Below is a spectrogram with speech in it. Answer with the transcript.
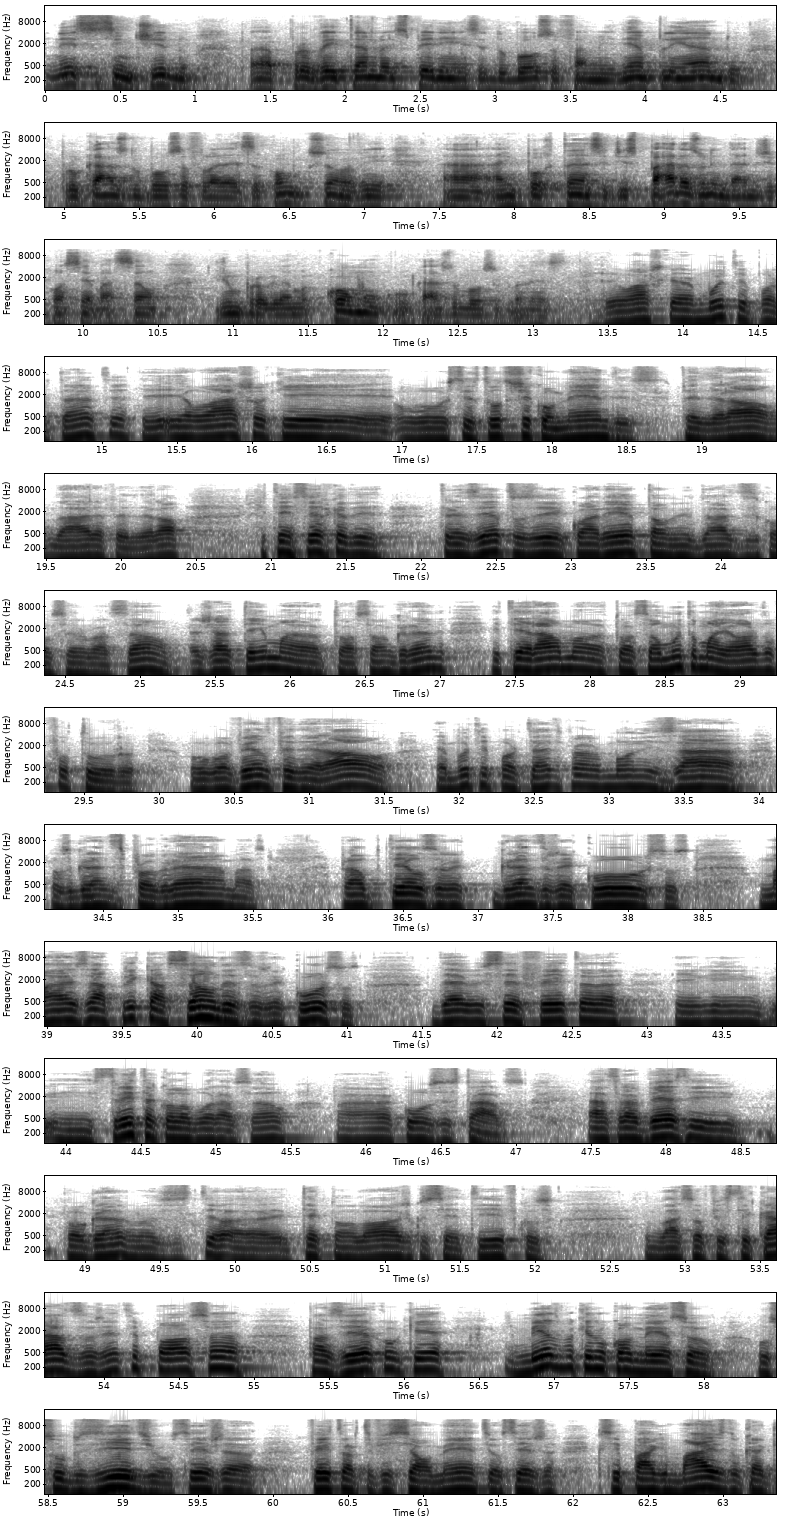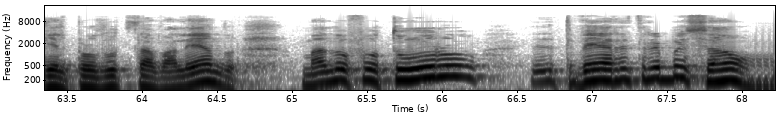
Nesse sentido, aproveitando a experiência do Bolsa Família e ampliando para o caso do Bolsa Floresta, como que o senhor vê a, a, importância disso para as unidades de conservação de um programa como o caso do Bolsa Floresta? Eu acho que é muito importante e eu acho que o Instituto Chico Mendes Federal, da área federal, que tem cerca de 340 unidades de conservação, já tem uma atuação grande e terá uma atuação muito maior no futuro. O governo federal é muito importante para harmonizar os grandes programas, para obter os re grandes recursos, mas a aplicação desses recursos deve ser feita em, em, em estreita colaboração ah, com os estados, através de programas eh, tecnológicos, científicos mais sofisticados, a gente possa fazer com que, mesmo que no começo o subsídio seja feito artificialmente, ou seja, que se pague mais do que aquele produto está valendo, mas no futuro eh, vem a retribuição.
